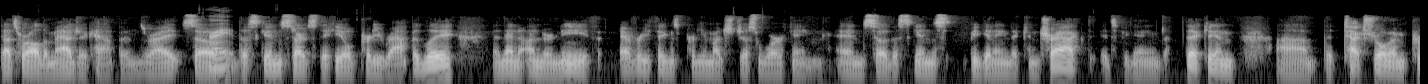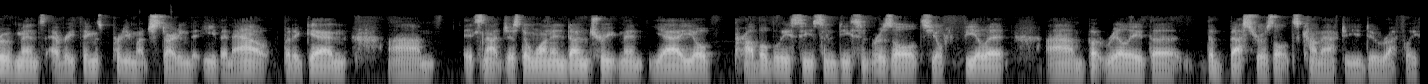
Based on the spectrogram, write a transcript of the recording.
that's where all the magic happens, right? So right. the skin starts to heal pretty rapidly. and then underneath everything's pretty much just working and so the skin's beginning to contract it's beginning to thicken um, the textural improvements everything's pretty much starting to even out but again um, it's not just a one and done treatment. Yeah you'll probably see some decent results. You'll feel it. Um, but really the the best results come after you do roughly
